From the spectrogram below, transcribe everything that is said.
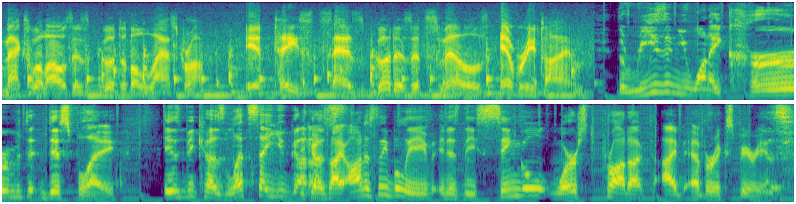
Maxwell House is good to the last drop. It tastes as good as it smells every time. The reason you want a curved display is because let's say you've got because I honestly believe it is the single worst product I've ever experienced.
